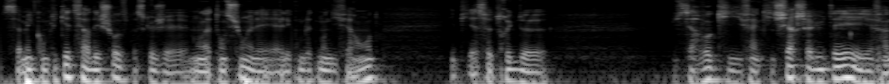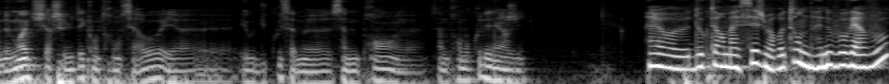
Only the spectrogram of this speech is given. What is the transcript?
ça m'est compliqué de faire des choses parce que mon attention, elle est complètement différente. Et puis, il y a ce truc de, du cerveau qui, enfin, qui cherche à lutter, enfin de moi qui cherche à lutter contre mon cerveau, et, euh, où du coup ça me, ça me, prend, euh, ça me prend beaucoup d'énergie. Alors, euh, docteur Massé, je me retourne à nouveau vers vous.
